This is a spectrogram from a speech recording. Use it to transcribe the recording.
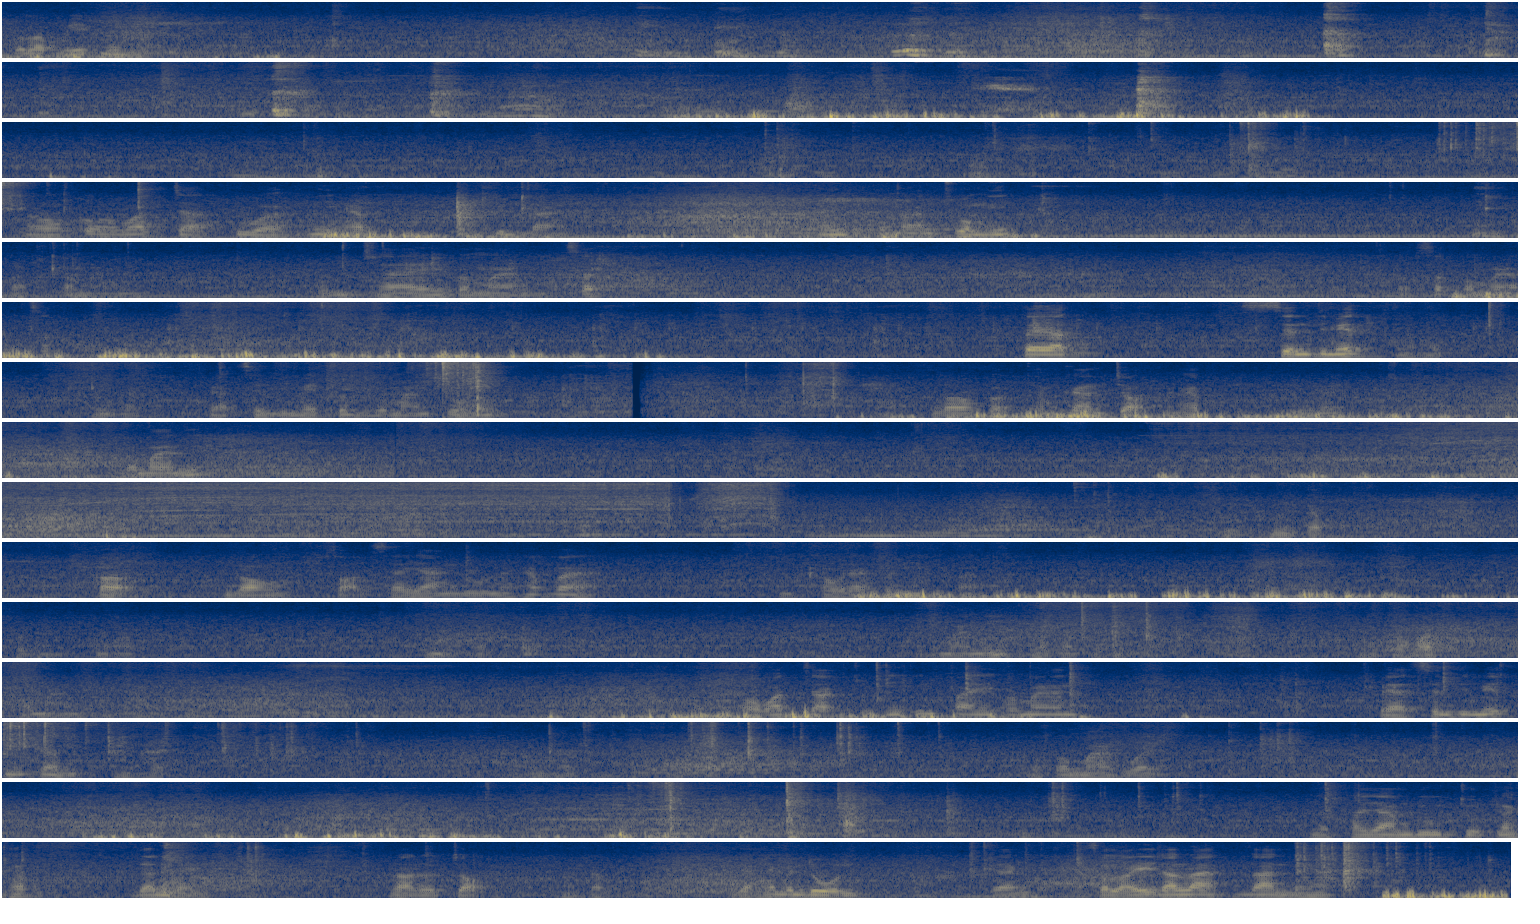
ตลับเมตรหนึง จากตัวนี่ครับขึ้นไปให้อยู่ประมาณช่วงนี้วัดประมาณผมใช้ประมาณสักสักประมาณสักแปดเซนติเมตรนะครับนี่ครับแปดเซนติเมตรก็อยู่ประมาณช่วงนี้ เราก็ทำการเจาะนะครับ ประมาณนี้ นี่ครับ ก็ลองสอดสายยางดูนะครับว่าเข้าได้พอดีหรือเปล่าพอดี ไปประมาณ 8เซนติเมตรเหมือนกันนะครับนะครับแล้วก็มาร์กไว้พยายามดูจุดนะครับด้านในเราจะเจาะนะครับ อย่าให้มันโดนแสงสไลด์ด้านล่างด้านนะครับ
